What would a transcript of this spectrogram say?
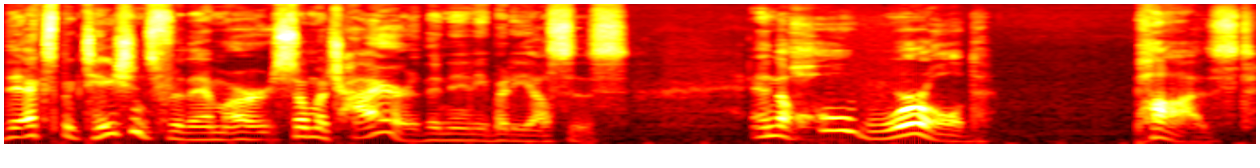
the expectations for them are so much higher than anybody else's. And the whole world paused.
